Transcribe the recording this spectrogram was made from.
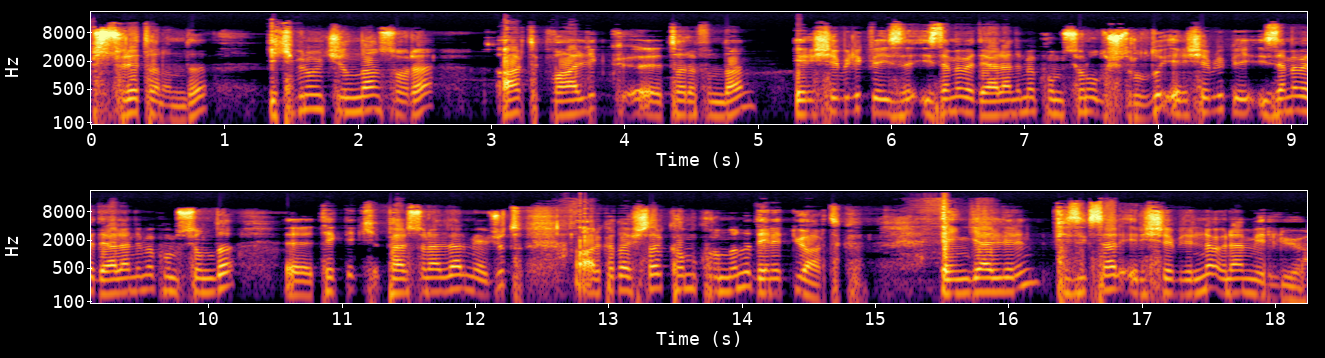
süre tanındı. 2013 yılından sonra artık valilik e, tarafından Erişebilirlik ve İzle- İzleme ve Değerlendirme Komisyonu oluşturuldu. Erişebilirlik ve İzleme ve Değerlendirme Komisyonu'nda e, teknik personeller mevcut. Arkadaşlar kamu kurumlarını denetliyor artık. Engellerin fiziksel erişilebilirliğine önem veriliyor.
